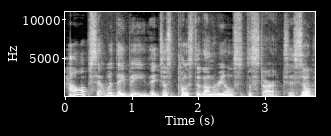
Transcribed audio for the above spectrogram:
how upset would they be? They just posted on Reels to start. So yeah,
